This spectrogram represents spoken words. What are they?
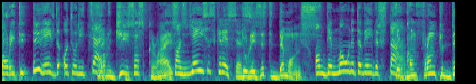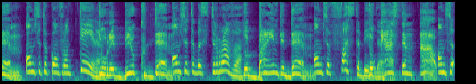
authority. U heeft de autoriteit. From Jesus Christ. Van Jezus Christus. To resist demons. Om demonen te wederstaan. To confront them. Om ze te confronteren. To rebuke them. Om ze te bestraffen. To bind them. Om ze vast te binden. To cast them out. Om ze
